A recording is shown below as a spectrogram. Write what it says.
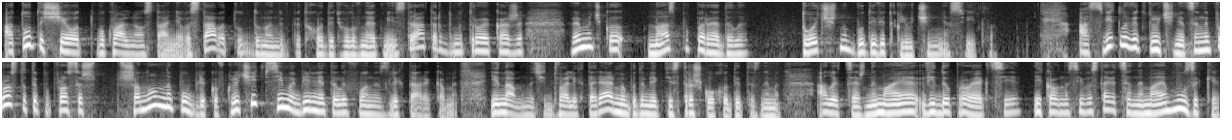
А тут ще, от буквально остання вистава. Тут до мене підходить головний адміністратор Дмитро і каже: Римочко, нас попередили, точно буде відключення світла. А світло відключення це не просто ти попросиш, шановна публіка, включіть всі мобільні телефони з ліхтариками. І нам, значить, два ліхтаря, і ми будемо як ті страшко ходити з ними. Але це ж немає відеопроекції, яка в нас є в виставі, це немає музики.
